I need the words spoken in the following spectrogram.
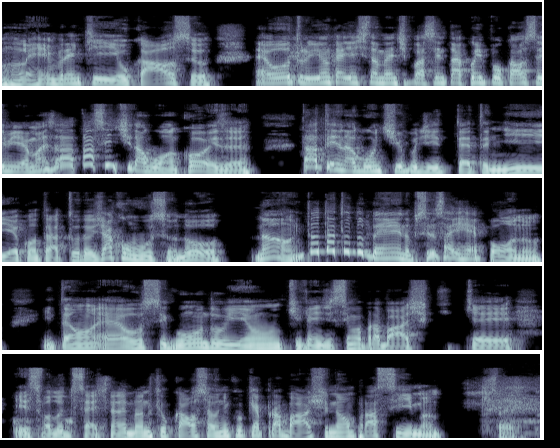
Lembrem que o cálcio é outro íon que a gente também, tipo assim, tá com hipocalcemia, mas ela tá sentindo alguma coisa? Tá tendo algum tipo de tetania, contratura? Já convulsionou? Não, então tá tudo bem, não precisa sair repondo. Então é o segundo íon que vem de cima para baixo, que é esse valor de 7. Né? Lembrando que o cálcio é o único que é para baixo e não para cima. Certo.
